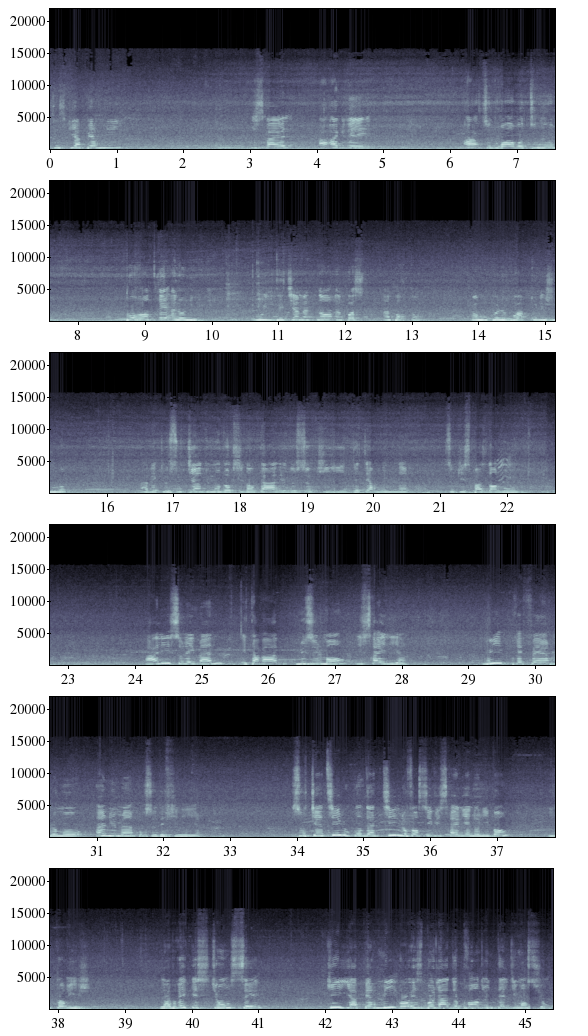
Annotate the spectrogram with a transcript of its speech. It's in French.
c'est ce qui a permis Israël à agréer à ce droit au retour pour rentrer à l'ONU où il détient maintenant un poste important, comme on peut le voir tous les jours, avec le soutien du monde occidental et de ceux qui déterminent ce qui se passe dans le monde. Ali Soleiman est arabe, musulman, israélien. Lui préfère le mot inhumain pour se définir. Soutient-il ou condamne-t-il l'offensive israélienne au Liban? Il corrige. La vraie question, c'est qui a permis au Hezbollah de prendre une telle dimension?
